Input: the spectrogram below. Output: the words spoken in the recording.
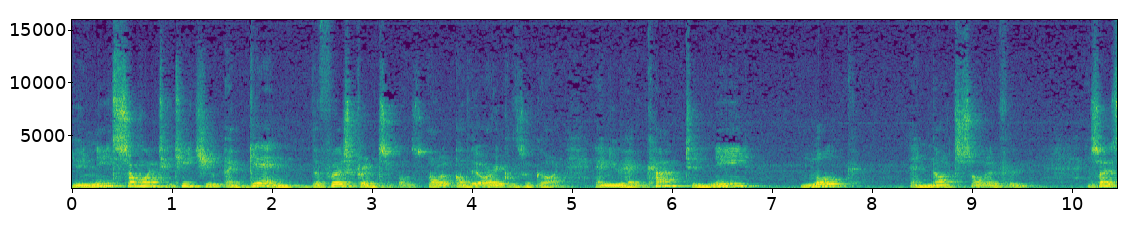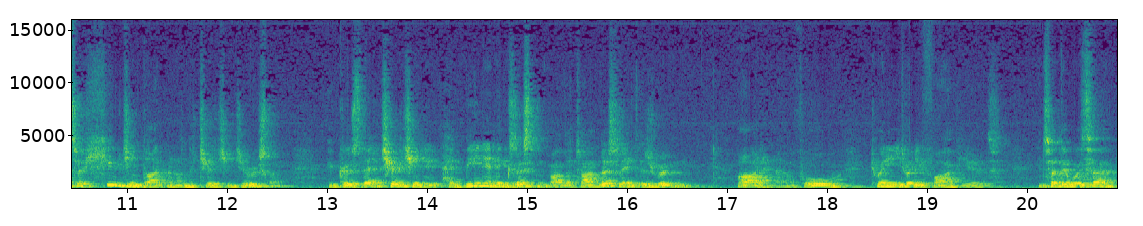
You need someone to teach you again the first principles of, of the oracles of God, and you have come to need milk and not solid food. And so it's a huge indictment on the church in Jerusalem because that church had been in existence by the time this letter is written, I don't know, for 20, 25 years. And so there was, uh,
